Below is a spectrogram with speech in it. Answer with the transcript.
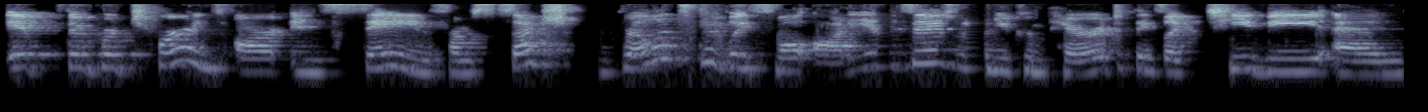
if the returns are insane from such relatively small audiences, when you compare it to things like TV and,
